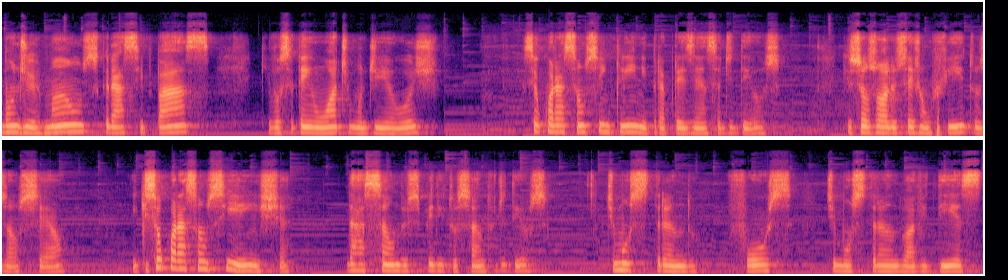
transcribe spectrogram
Bom dia, irmãos, graça e paz. Que você tenha um ótimo dia hoje. Que seu coração se incline para a presença de Deus. Que seus olhos sejam fitos ao céu e que seu coração se encha da ação do Espírito Santo de Deus, te mostrando força, te mostrando avidez,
